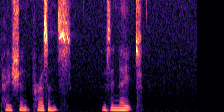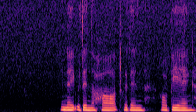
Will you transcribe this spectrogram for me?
patient presence that is innate innate within the heart, within our being.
